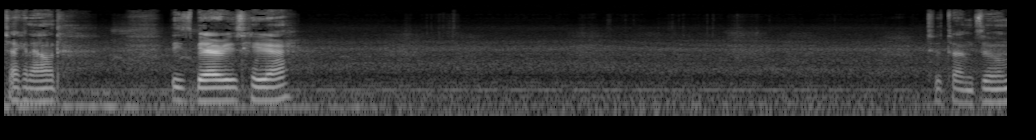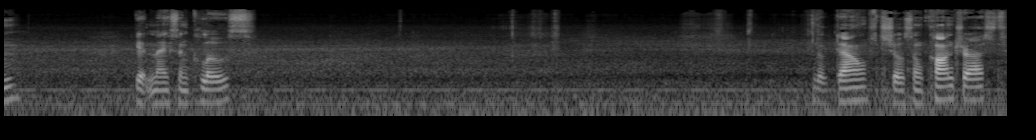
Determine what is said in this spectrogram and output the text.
Checking out these berries here. Two times zoom. Get nice and close. Look down, show some contrast.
